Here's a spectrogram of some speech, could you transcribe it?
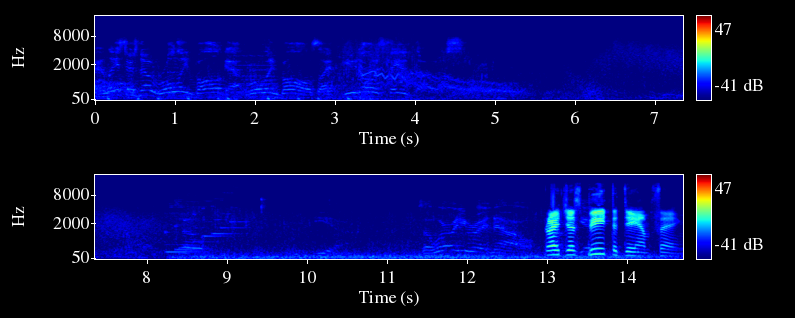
At least there's no rolling ball gap, rolling balls. Like you always hated those. So, yeah. So where are you right now? I just beat the damn thing.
